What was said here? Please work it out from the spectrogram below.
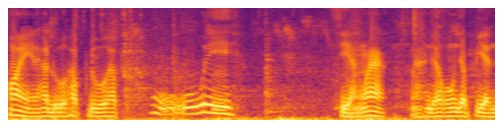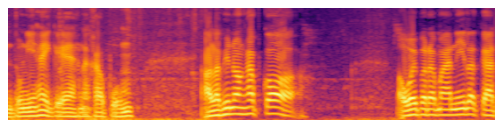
ห้อยนะครับดูครับดูครับโอ้ยเสียงมากนะเดี๋ยวคงจะเปลี่ยนตรงนี้ให้แกนะครับ ผมเอาละพี่น้องครับก็เอาไว้ประมาณนี้แล้วกัน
